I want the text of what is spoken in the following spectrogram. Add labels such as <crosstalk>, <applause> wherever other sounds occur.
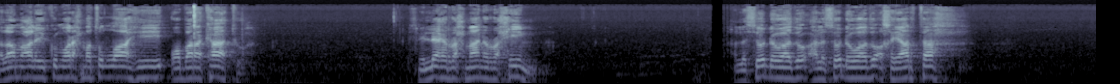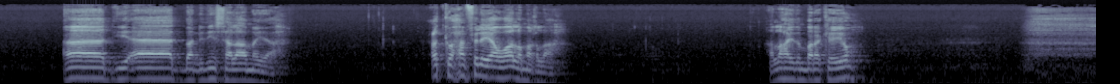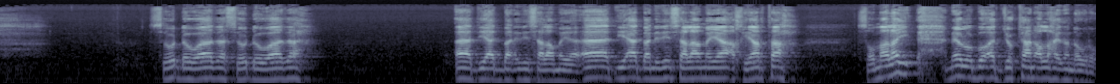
asalaamu calaykum waraxmat ullaahi wabarakaatuh bismi illaahi araxmaan araxiim hala soo dhawaado hala soo dhowaado akhyaarta. Aada iyo aada baan idin salaamayaa. Codka waxaan filayaa waa la maqlaa. Allaha idin barakeeyo. Soo dhawaada soo dhawaada aada iyo aad baan idin salaamayaa aada iyo aad baan idin salaamayaa akhyaarta. Soomaalay meel walbo aada joogtaan allah idin dhowro.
